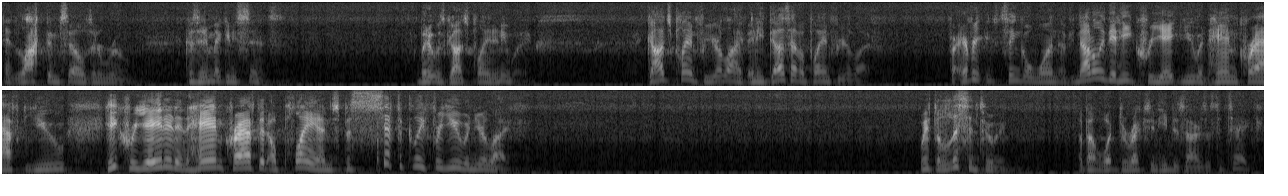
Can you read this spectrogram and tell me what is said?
and locked themselves in a room because it didn't make any sense. But it was God's plan anyway. God's plan for your life, and he does have a plan for your life. For every single one of you. Not only did he create you and handcraft you, he created and handcrafted a plan specifically for you in your life. We have to listen to him about what direction he desires us to take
